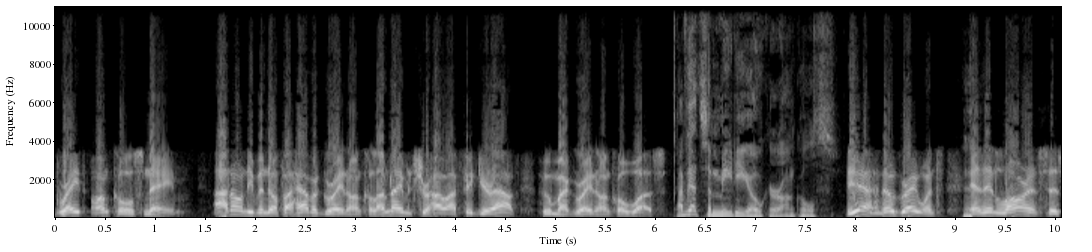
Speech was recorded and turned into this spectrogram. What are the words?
great uncle's name. I don't even know if I have a great uncle. I'm not even sure how I figure out who my great uncle was. I've got some mediocre uncles. Yeah, no great ones. And then Lawrence is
